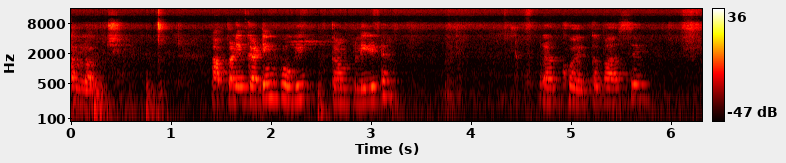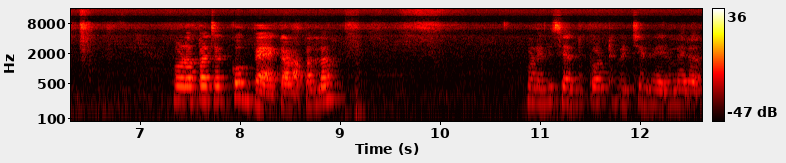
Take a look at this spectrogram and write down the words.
ਹਲੋ ਜੀ, ਆਪਣੀ ਕਟਿੰਗ ਹੋ ਗਈ ਕੰਪਲੀਟ ਰੱਖੋ ਇੱਕ ਪਾਸੇ। ਹੁਣ ਆਪਾਂ ਚੱਕੋ ਬੈਕ ਵਾਲਾ ਪੱਲਾ। ਹੁਣ ਇਹਦੀ ਸਿੱਧ ਪੁੱਠ ਵਿੱਚ ਫੇਰ ਮੇਰਾ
